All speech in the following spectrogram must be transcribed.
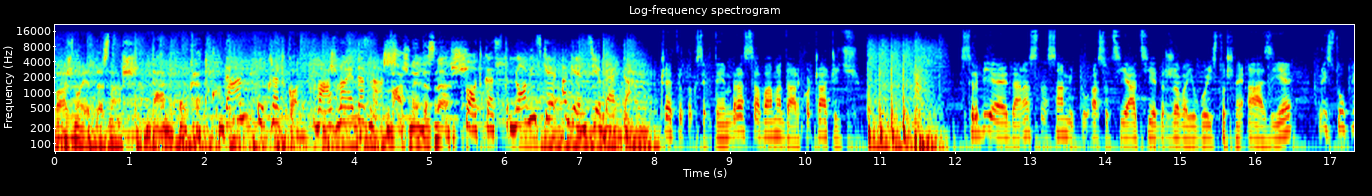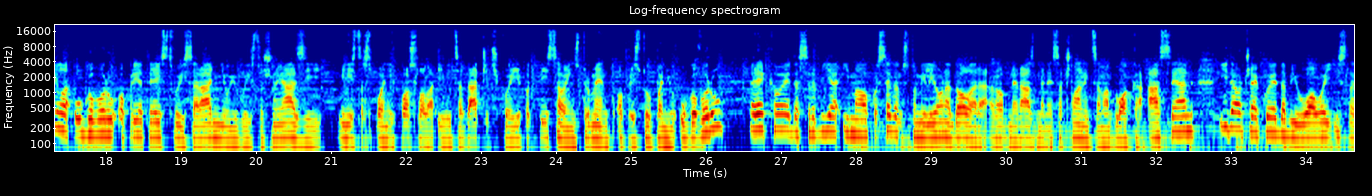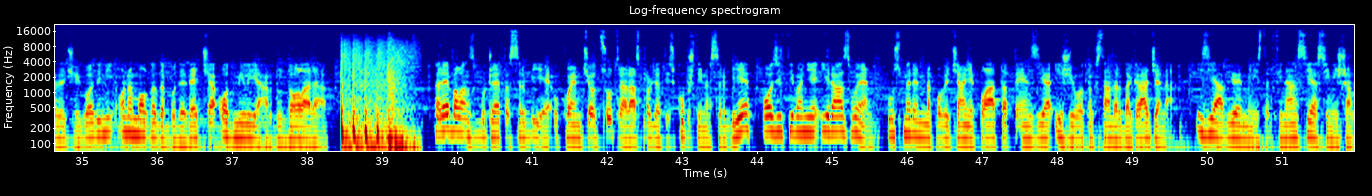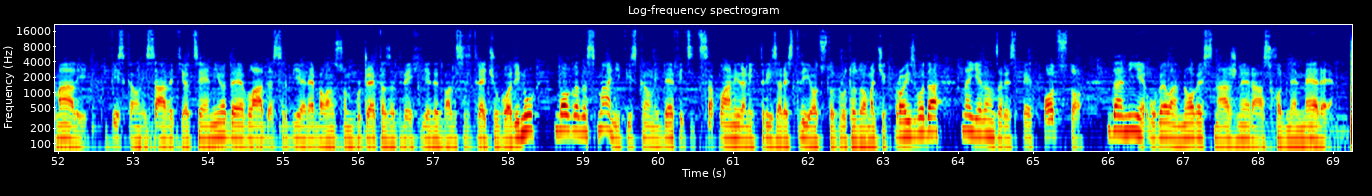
Važno je da znaš. Dan ukratko. Dan ukratko. Važno je da znaš. Važno je da znaš. Podcast novinske agencije Beta. 4. septembra sa vama Darko Čačić. Srbija je danas na samitu Asocijacije država Jugoistočne Azije pristupila ugovoru o prijateljstvu i saradnji u Jugoistočnoj Aziji. Ministar spoljnih poslova Ivica Dačić, koji je potpisao instrument o pristupanju ugovoru, rekao je da Srbija ima oko 700 miliona dolara robne razmene sa članicama bloka ASEAN i da očekuje da bi u ovoj i sledećoj godini ona mogla da bude veća od milijardu dolara. Rebalans budžeta Srbije, u kojem će od sutra raspravljati Skupština Srbije, pozitivan je i razvojan, usmeren na povećanje plata, penzija i životnog standarda građana, izjavio je ministar financija Siniša Mali. Fiskalni savet je ocenio da je vlada Srbije rebalansom budžeta za 2023. godinu mogla da smanji fiskalni deficit sa planiranih 3,3% bruto domaćeg proizvoda na 1,5%, da nije uvela nove snažne rashodne mere.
